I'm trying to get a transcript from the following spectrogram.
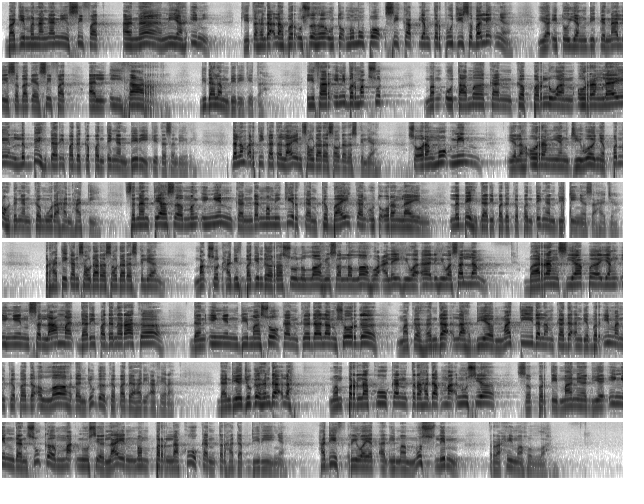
bagi menangani sifat ananiyah ini, kita hendaklah berusaha untuk memupuk sikap yang terpuji sebaliknya, yaitu yang dikenali sebagai sifat al-ithar di dalam diri kita. Ithar ini bermaksud mengutamakan keperluan orang lain lebih daripada kepentingan diri kita sendiri. Dalam arti kata lain saudara-saudara sekalian, seorang mukmin ialah orang yang jiwanya penuh dengan kemurahan hati, senantiasa menginginkan dan memikirkan kebaikan untuk orang lain lebih daripada kepentingan dirinya sahaja. Perhatikan saudara-saudara sekalian, maksud hadis baginda Rasulullah sallallahu alaihi wa alihi wasallam Barang siapa yang ingin selamat daripada neraka dan ingin dimasukkan ke dalam syurga, maka hendaklah dia mati dalam keadaan dia beriman kepada Allah dan juga kepada hari akhirat. Dan dia juga hendaklah memperlakukan terhadap manusia seperti mana dia ingin dan suka manusia lain memperlakukan terhadap dirinya. Hadis riwayat Al-Imam Muslim rahimahullah.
